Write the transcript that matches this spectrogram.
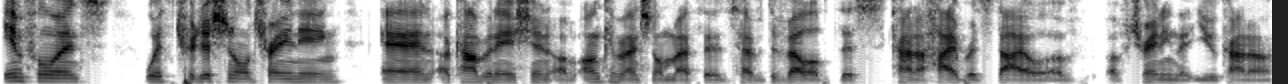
influence with traditional training and a combination of unconventional methods have developed this kind of hybrid style of of training that you kind of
